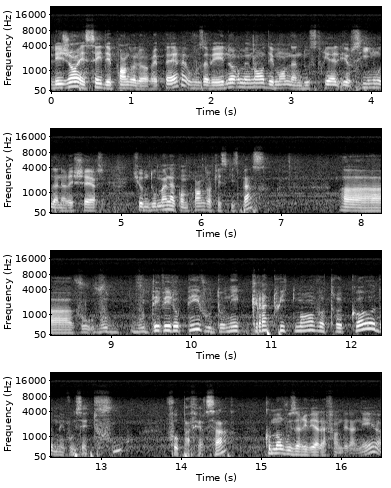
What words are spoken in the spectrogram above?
Les gens essayent de prendre leurs repères. Vous avez énormément de mondes industriels et aussi nous dans la recherche qui ont du mal à comprendre qu'est-ce qui se passe. Euh, vous, vous, développez, vous donnez gratuitement votre code, mais vous êtes fou, faut pas faire ça. Comment vous arrivez à la fin de l'année euh,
